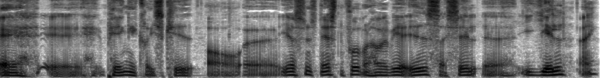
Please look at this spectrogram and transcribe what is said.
af øh, pengegriskhed. Og øh, jeg synes næsten, at fodbold har været ved at æde sig selv øh, ihjel. Ikke?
